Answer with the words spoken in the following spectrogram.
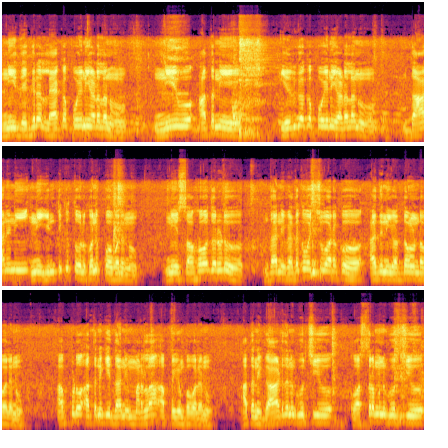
నీ దగ్గర లేకపోయిన ఎడలను నీవు అతని ఎరుగకపోయిన ఎడలను దానిని నీ ఇంటికి తోలుకొని పోవలను. నీ సహోదరుడు దాన్ని వెదకవచ్చు వరకు అది నీ యొద్ద ఉండవలెను. అప్పుడు అతనికి దాన్ని మరలా అప్పగింపవలను. అతని గాడిదను గూర్చియు వస్త్రమును గూర్చియు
